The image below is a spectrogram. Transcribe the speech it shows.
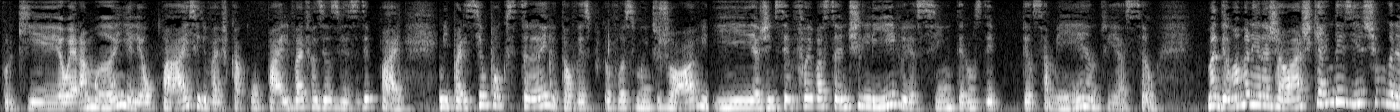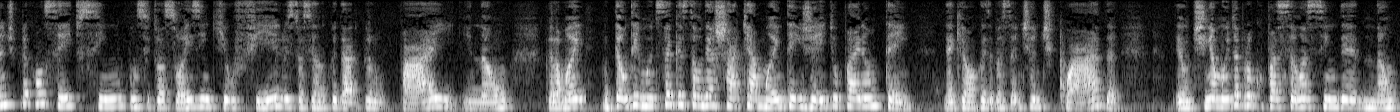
Porque eu era mãe, ele é o pai, se ele vai ficar com o pai, ele vai fazer as vezes de pai. Me parecia um pouco estranho, talvez porque eu fosse muito jovem, e a gente sempre foi bastante livre, assim, em termos de pensamento e ação. Mas de uma maneira já, eu acho que ainda existe um grande preconceito, sim, com situações em que o filho está sendo cuidado pelo pai e não pela mãe. Então tem muito essa questão de achar que a mãe tem jeito e o pai não tem, né? Que é uma coisa bastante antiquada. Eu tinha muita preocupação, assim, de não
